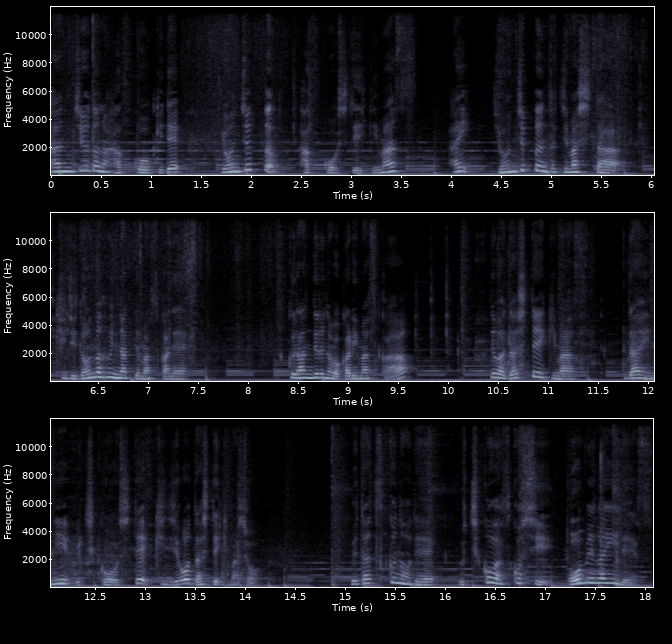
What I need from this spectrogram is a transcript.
30度の発酵機で40分発酵していきます。はい40分経ちました。生地どんな風になってますかね？膨らんでるの分かりますか？では出していきます。台に打ち粉をして生地を出していきましょう。ベタつくので打ち粉は少し多めがいいです。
